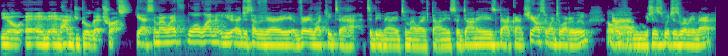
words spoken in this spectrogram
you know, and and how did you build that trust? Yeah, so my wife, well, one, I just have a very very lucky to ha- to be married to my wife Donnie. So Donnie's background, she also went to Waterloo, oh, um, cool. which is which is where we met.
